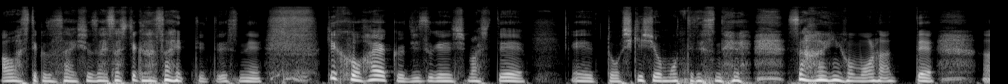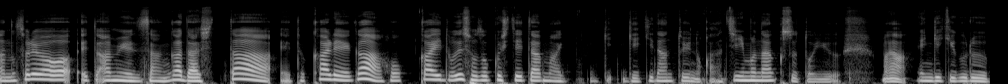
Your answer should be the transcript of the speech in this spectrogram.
会わせてください、取材させてくださいって言ってですね、結構早く実現しまして、えっ、と、色紙を持ってですね、サインをもらって、あの、それは、えっ、と、アミューズさんが出した、えっ、と、彼が北海道で所属していた、まあ、劇団というのかな、チームナックスという、まあ、演劇グルー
